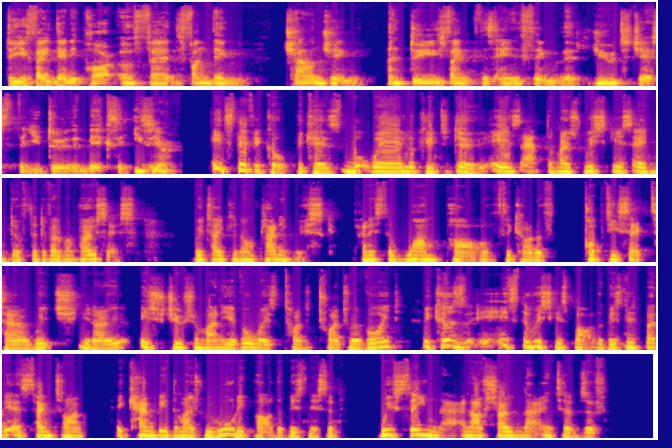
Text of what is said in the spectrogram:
Do you find any part of uh, the funding challenging? And do you think there's anything that you would suggest that you do that makes it easier? It's difficult because what we're looking to do is at the most riskiest end of the development process. We're taking on planning risk, and it's the one part of the kind of property sector which you know institutional money have always tried to, tried to avoid because it's the riskiest part of the business, but at the same time it can be the most rewarding part of the business, and we've seen that, and I've shown that in terms of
